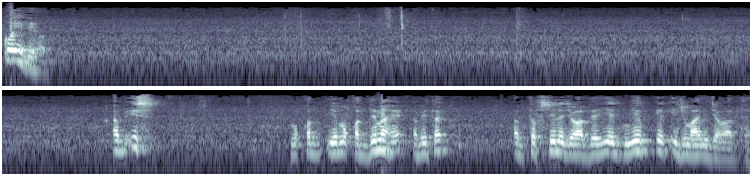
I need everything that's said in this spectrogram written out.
کوئی بھی ہو۔ اب اس یہ مقدمہ ہے ابھی تک، اب تفصیل جواب دے یہ ایک اجمالی جواب تھا۔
